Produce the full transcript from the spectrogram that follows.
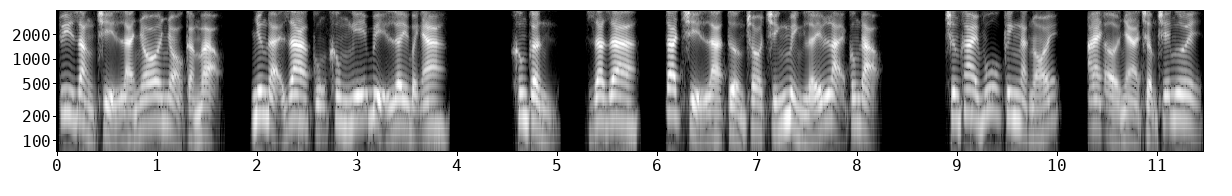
Tuy rằng chỉ là nho nhỏ cảm bạo, nhưng đại gia cũng không nghĩ bị lây bệnh A. Không cần, ra ra, ta chỉ là tưởng cho chính mình lấy lại công đạo. Trương Khai Vũ kinh ngạc nói, ai ở nhà chậm trễ ngươi.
